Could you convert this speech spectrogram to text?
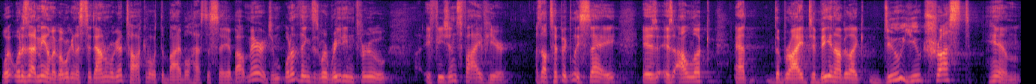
what, what, does that mean? I'm like, well, we're going to sit down and we're going to talk about what the Bible has to say about marriage. And one of the things is we're reading through Ephesians 5 here, as I'll typically say, is, is I'll look at the bride to be and I'll be like, do you trust him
